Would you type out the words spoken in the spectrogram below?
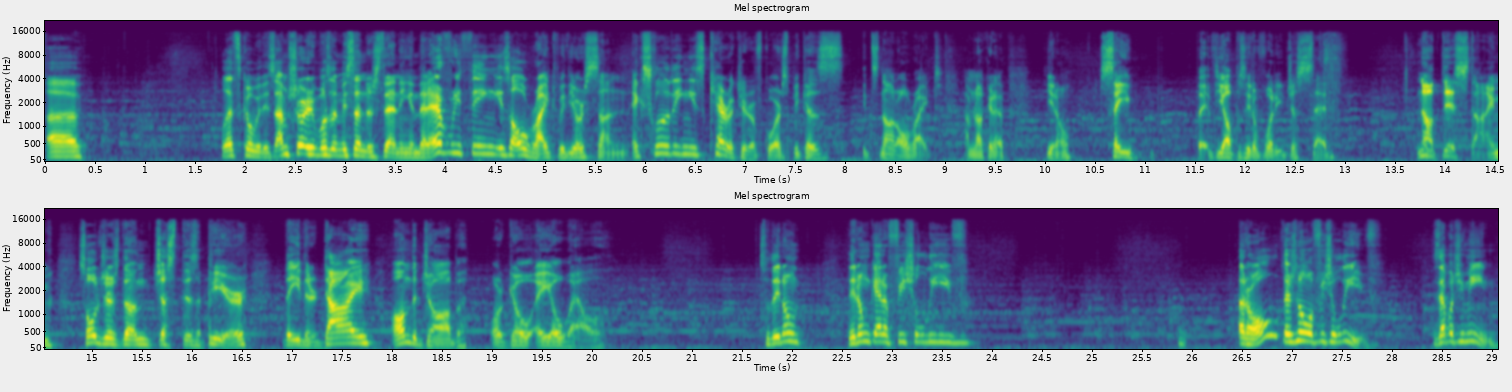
Uh, Let's go with this. I'm sure it was a misunderstanding and that everything is alright with your son. Excluding his character, of course, because it's not alright. I'm not gonna, you know, say the opposite of what he just said. Not this time. Soldiers don't just disappear. They either die on the job or go AWOL. So they don't they don't get official leave at all? There's no official leave. Is that what you mean?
